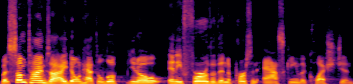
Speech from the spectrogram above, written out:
But sometimes I don't have to look, you know, any further than the person asking the question.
